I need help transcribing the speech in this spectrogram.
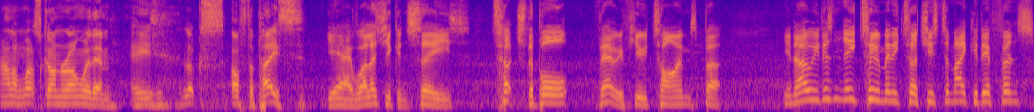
Alan, what's gone wrong with him? He looks off the pace. Yeah, well, as you can see, he's touched the ball very few times, but, you know, he doesn't need too many touches to make a difference.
